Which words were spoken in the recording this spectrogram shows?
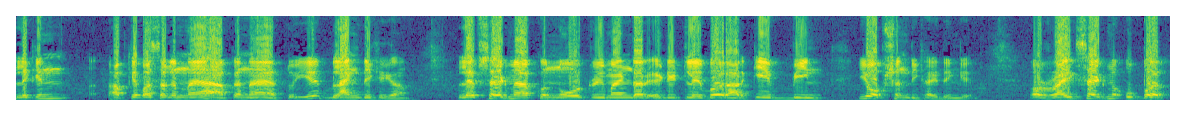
लेकिन आपके पास अगर नया है, आपका नया है तो ये ब्लैंक दिखेगा। लेफ़्ट साइड में आपको note reminder edit label archive bin ये ऑप्शन दिखाई देंगे। और राइट साइड में ऊपर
